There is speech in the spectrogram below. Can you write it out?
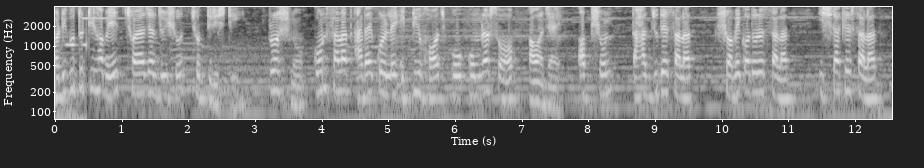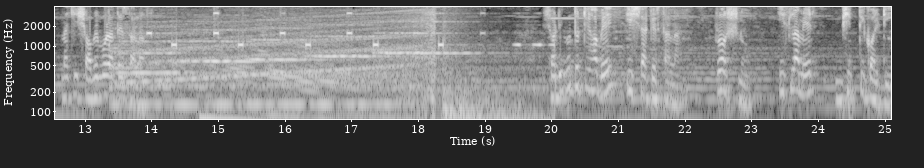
সঠিক উত্তরটি হবে ছয় হাজার দুইশো ছত্রিশটি। প্রশ্ন, কোন সালাত আদায় করলে একটি হজ ও ওমরার সওয়াব পাওয়া যায়? অপশন, তাহাজ্জুদের সালাত, শবে কদরের সালাত, ইশরাকের সালাত নাকি শবে বরাতের সালাত? সঠিক উত্তরটি হবে ইশরাকের সালাত। প্রশ্ন, ইসলামের ভিত্তি কয়টি?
